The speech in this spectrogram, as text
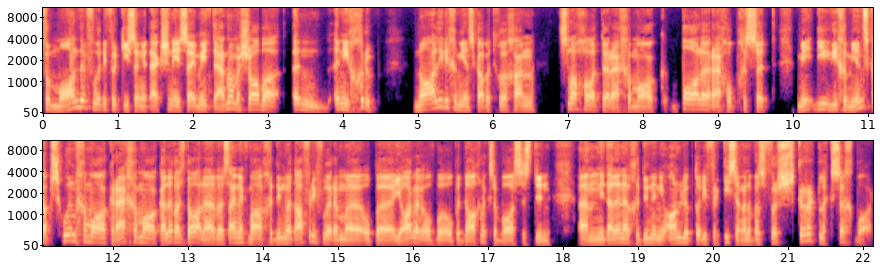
Vir maande voor die verkiesing verkiesing het Action SA met Derma Mashaba in in die groep na al hierdie gemeenskappe het gegaan slaggate reggemaak, palle regop gesit, met die die gemeenskap skoongemaak, reggemaak. Hulle was daar, hulle was eintlik maar gedoen wat Afriforum uh, op 'n jaarlikse op op 'n daaglikse basis doen. Ehm um, net hulle nou gedoen in die aanloop tot die verkiesing. Hulle was verskriklik sigbaar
